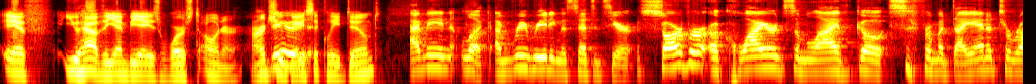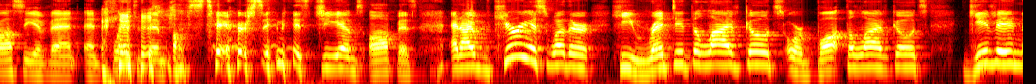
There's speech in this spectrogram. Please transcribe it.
if you have the NBA's worst owner. Aren't Dude, you basically doomed? I mean, look, I'm rereading the sentence here. Sarver acquired some live goats from a Diana Taurasi event and planted them upstairs in his GM's office. And I'm curious whether he rented the live goats or bought the live goats given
